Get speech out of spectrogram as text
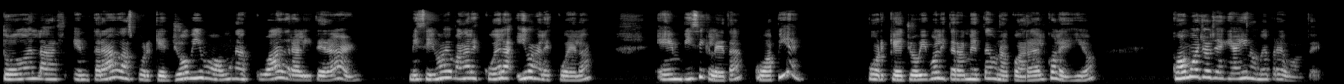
todas las entradas porque yo vivo a una cuadra literal. Mis hijos van a la escuela, iban a la escuela en bicicleta o a pie porque yo vivo literalmente a una cuadra del colegio. ¿Cómo yo llegué ahí? No me pregunte.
